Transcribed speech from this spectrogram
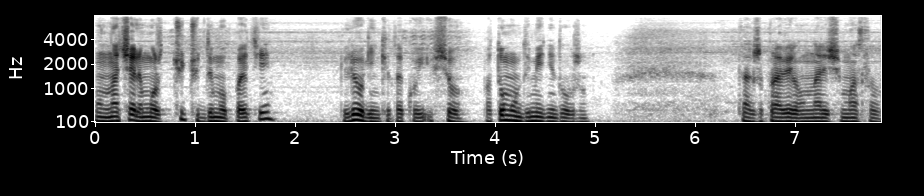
Он вначале может чуть-чуть дымок пойти, легенький такой, и все. Потом он дыметь не должен. Также проверил наличие масла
